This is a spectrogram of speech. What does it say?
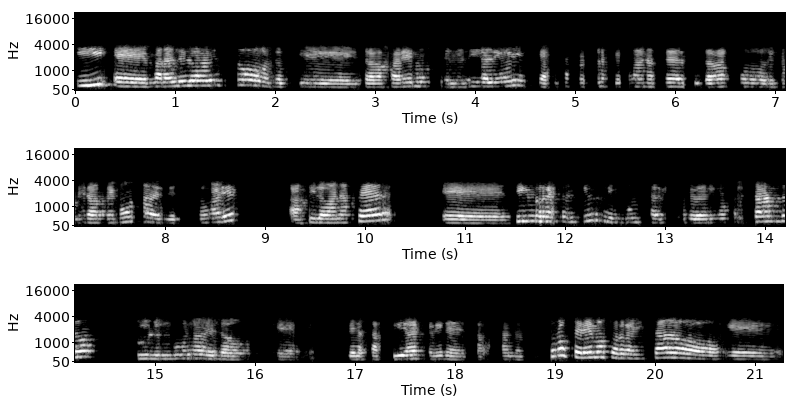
Y eh, paralelo a esto, lo que trabajaremos en el día de hoy es que aquellas personas que puedan hacer su trabajo de manera remota desde sus hogares, así lo van a hacer, eh, sin resentir ningún servicio que venimos prestando y ninguno de los eh, de las actividades que viene trabajando. Nosotros tenemos organizado eh,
